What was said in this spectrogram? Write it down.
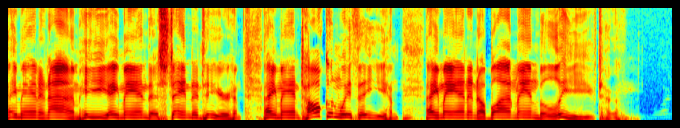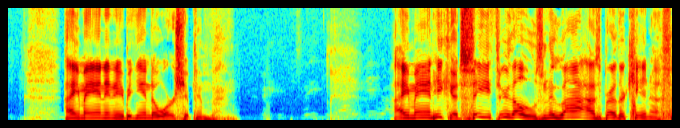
Amen. And I am he. Amen. That's standing here. Amen. Talking with thee. Amen. And a blind man believed. Amen. And he began to worship him. Amen. He could see through those new eyes, Brother Kenneth.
